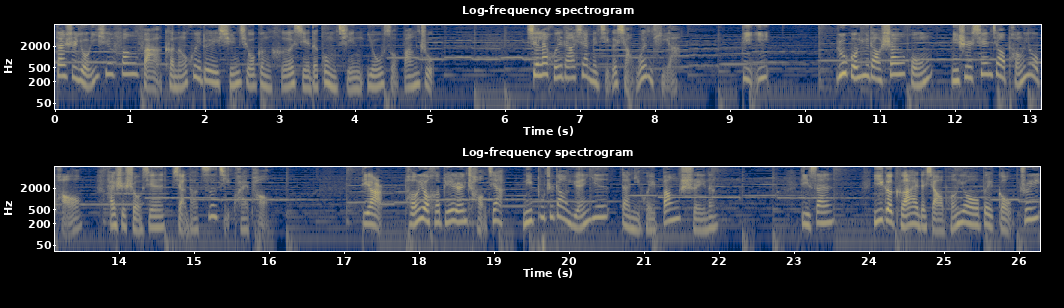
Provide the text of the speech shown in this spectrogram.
但是有一些方法可能会对寻求更和谐的共情有所帮助。先来回答下面几个小问题啊。第一，如果遇到山洪，你是先叫朋友跑，还是首先想到自己快跑？第二，朋友和别人吵架，你不知道原因，但你会帮谁呢？第三，一个可爱的小朋友被狗追，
